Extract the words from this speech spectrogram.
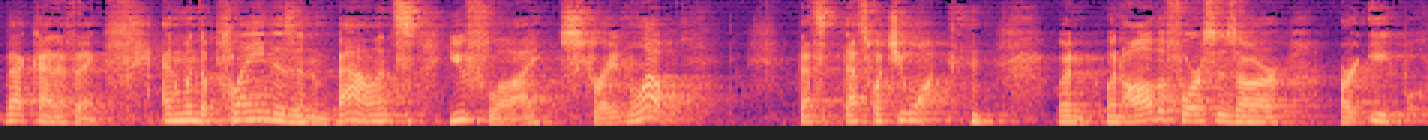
that kind of thing. And when the plane is in balance, you fly straight and level. That's that's what you want. when when all the forces are are equal,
